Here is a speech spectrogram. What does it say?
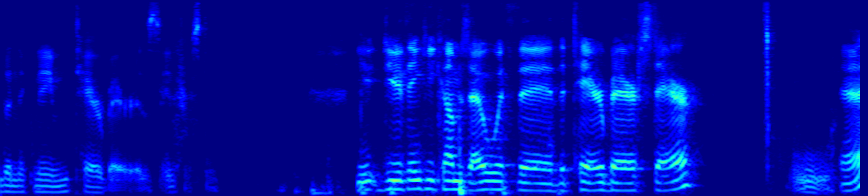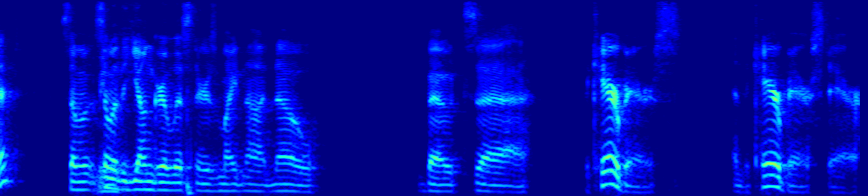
the nickname Tear Bear is interesting. You, do you think he comes out with the the Tear Bear stare? Ooh. Eh? Some of some of the younger listeners might not know about uh, the Care Bears and the Care Bear stare.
